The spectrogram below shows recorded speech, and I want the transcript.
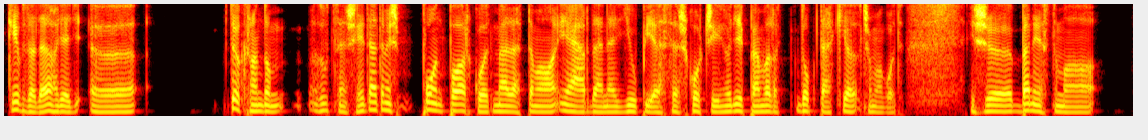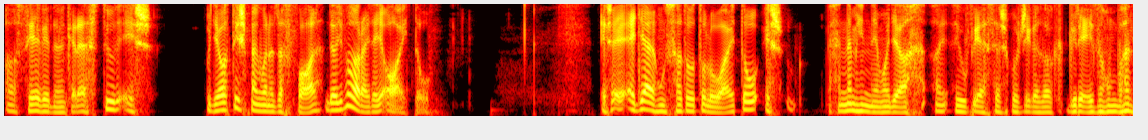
képzeld el, hogy egy ö, tök random az utcán sétáltam, és pont parkolt mellettem a járdán egy UPS-es kocsi, hogy éppen valaki dobták ki a csomagot. És benéztem a, a szélvédőn keresztül, és ugye ott is megvan ez a fal, de hogy van rajta egy ajtó. És egy elhúzható tolóajtó, és nem hinném, hogy a, a UPS-es kocsik azok Grey Zone-ban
